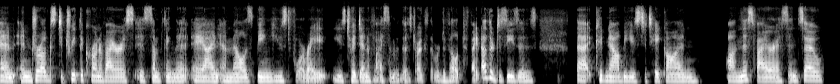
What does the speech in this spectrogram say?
and and drugs to treat the coronavirus is something that AI and ML is being used for, right? Used to identify some of those drugs that were developed to fight other diseases that could now be used to take on on this virus. And so,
